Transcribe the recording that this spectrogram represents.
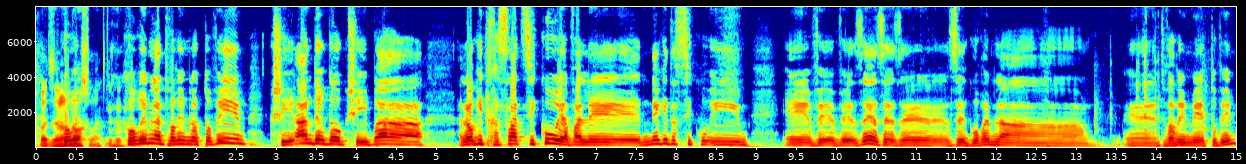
יכול להיות שזה לא קוראים- נוח לה. קוראים לה דברים לא טובים, כשהיא אנדרדוג, כשהיא באה, אני לא אגיד חסרת סיכוי, אבל אה, נגד הסיכויים, אה, וזה, זה, זה, זה גורם לה אה, אה, טובים,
